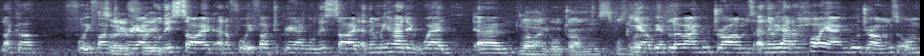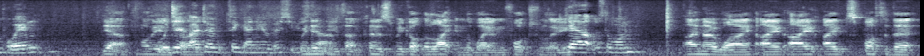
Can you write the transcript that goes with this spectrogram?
like a forty-five So degree angle this side and a forty-five degree angle this side, and then we had it where um, Low angle drums, wasn't yeah, it? we had low angle drums, and then we had a high angle drums at one point. Yeah, for the We did. I don't think any of us used we didn't that. use that because we got the light in the way, unfortunately. Yeah, that was the one. I know why. I, I, I spotted it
